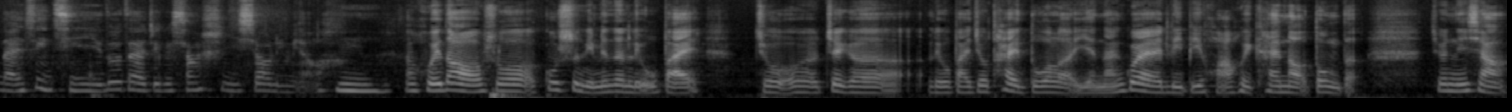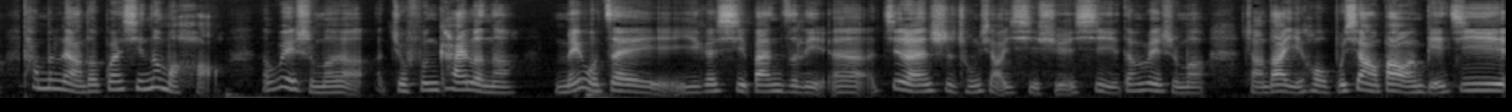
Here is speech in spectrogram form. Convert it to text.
男性情谊都在这个相视一笑里面了。嗯，那回到说故事里面的留白，就这个留白就太多了，也难怪李碧华会开脑洞的。就你想，他们俩的关系那么好，那为什么就分开了呢？没有在一个戏班子里，呃，既然是从小一起学戏，但为什么长大以后不像《霸王别姬》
